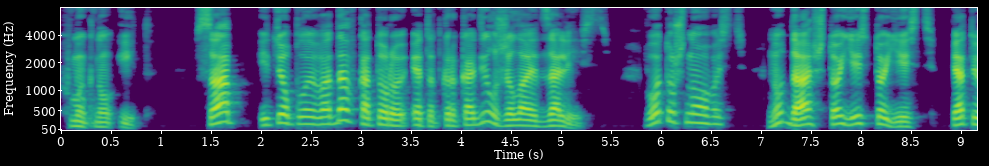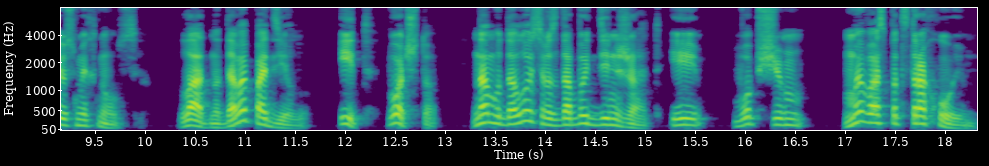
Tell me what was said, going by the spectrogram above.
хмыкнул Ит. Сап и теплая вода, в которую этот крокодил желает залезть. Вот уж новость. Ну да, что есть, то есть. Пятый усмехнулся. Ладно, давай по делу. Ит, вот что. Нам удалось раздобыть деньжат. И, в общем, мы вас подстрахуем.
